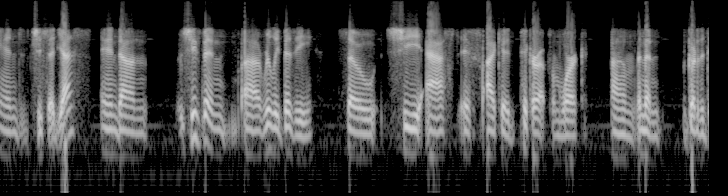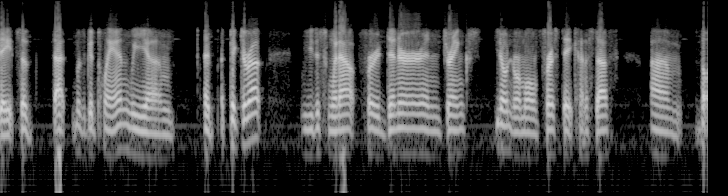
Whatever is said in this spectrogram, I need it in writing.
and she said yes. And um, she's been uh, really busy, so she asked if I could pick her up from work, um, and then go to the date. So that was a good plan. We um, I, I picked her up. We just went out for dinner and drinks, you know, normal first date kind of stuff. Um, the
